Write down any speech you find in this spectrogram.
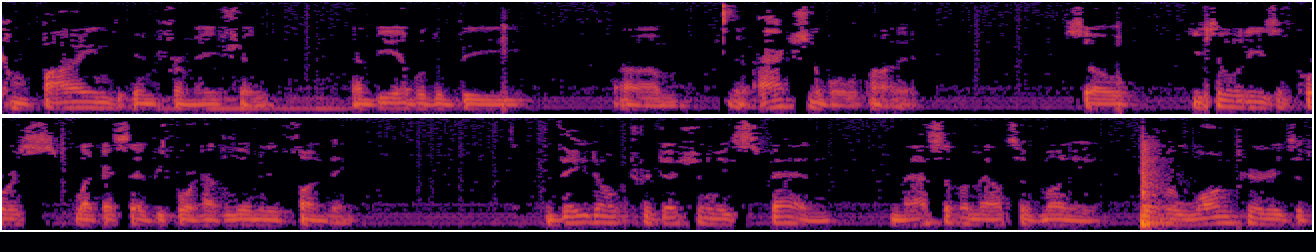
combined information and be able to be um, you know, actionable upon it. So utilities, of course, like I said before, have limited funding. They don't traditionally spend massive amounts of money over long periods of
